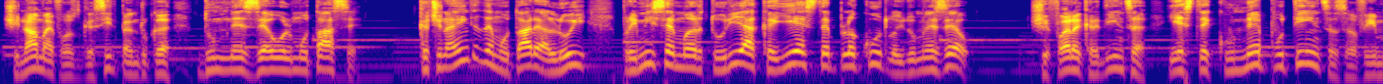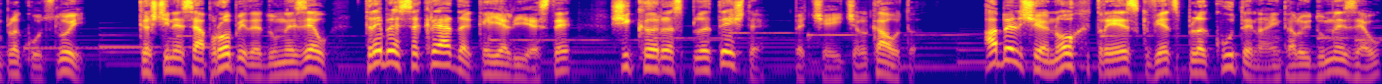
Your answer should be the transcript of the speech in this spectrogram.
Și n-a mai fost găsit pentru că Dumnezeu îl mutase. Căci înainte de mutarea lui primise mărturia că este plăcut lui Dumnezeu. Și fără credință este cu neputință să fim plăcuți lui. Că cine se apropie de Dumnezeu trebuie să creadă că El este și că răsplătește pe cei ce-l caută. Abel și Enoch trăiesc vieți plăcute înaintea lui Dumnezeu,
